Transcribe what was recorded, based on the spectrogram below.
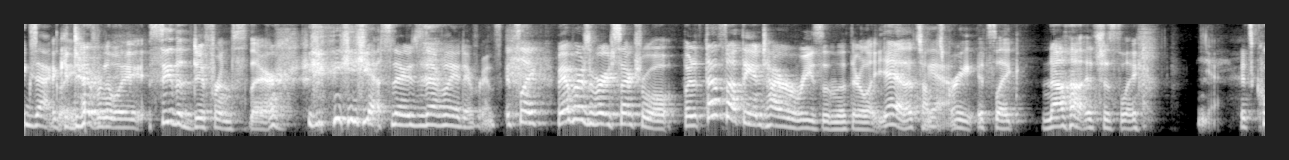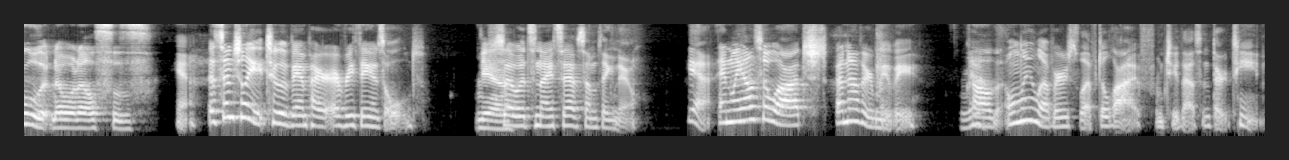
I exactly. can definitely see the difference there. yes, there's definitely a difference. It's like vampires are very sexual, but that's not the entire reason that they're like, yeah, that sounds Yeah. great. It's like, nah, it's just like Yeah. it's cool that no one else is. Yeah. Essentially, to a vampire, everything is old. Yeah. So it's nice to have something new. Yeah. And we also watched another movie Yeah. called Only Lovers Left Alive from 2013.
